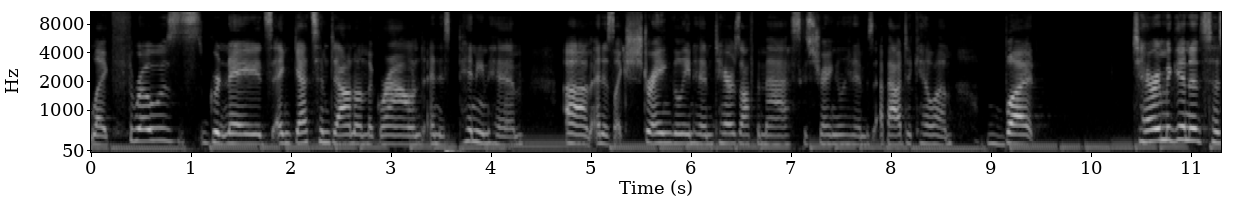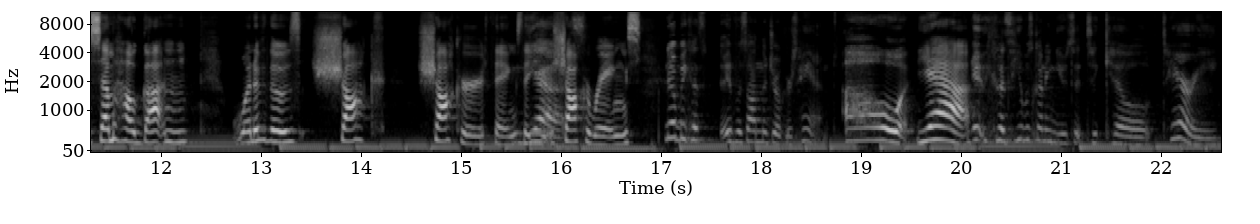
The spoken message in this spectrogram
like throws grenades and gets him down on the ground and is pinning him, um, and is like strangling him, tears off the mask, is strangling him, is about to kill him, but Terry McGinnis has somehow gotten one of those shock shocker things that Yes. you shocker rings. no because it was on the Joker's hand. Oh yeah, It, because he was going to use it to kill Terry.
